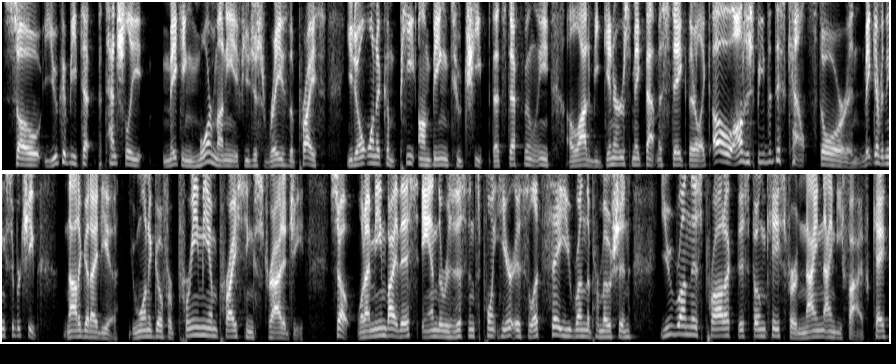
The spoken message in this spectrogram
So you could be potentially making more money if you just raise the price. You don't want to compete on being too cheap. That's definitely a lot of beginners make that mistake. They're like, oh, I'll just be the discount store and make everything super cheap. Not a good idea. You want to go for premium pricing strategy. So, what I mean by this and the resistance point here is let's say you run the promotion, you run this product, this phone case for $9.95, okay?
